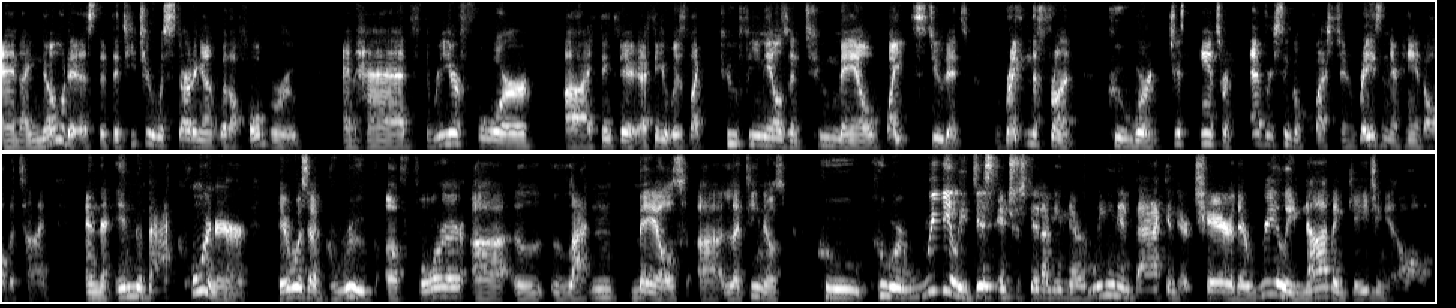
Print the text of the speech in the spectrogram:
and I noticed that the teacher was starting out with a whole group and had three or four, uh, I think there, I think it was like two females and two male white students right in the front who were just answering every single question, raising their hand all the time. And that in the back corner, there was a group of four uh, Latin males, uh, Latinos, who who were really disinterested. I mean, they're leaning back in their chair. They're really not engaging at all.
